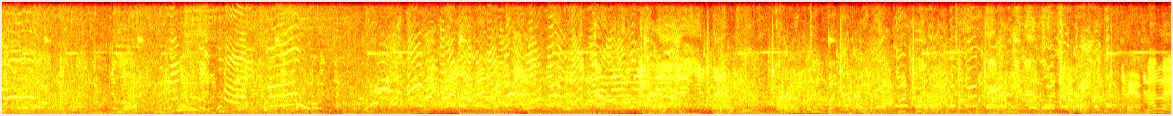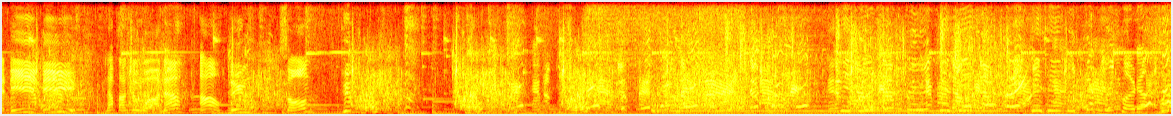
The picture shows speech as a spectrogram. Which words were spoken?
นั้ นแหละดีดีนับตามจังหวะนะ อ้าวหนึ่งสองฮึบหัวเราะผู้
